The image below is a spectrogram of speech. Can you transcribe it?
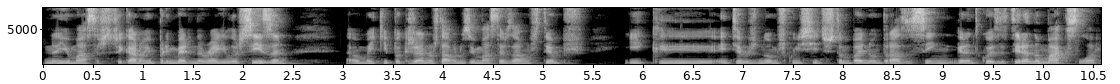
na U-Masters ficaram em primeiro na regular season. É uma equipa que já não estava nos U-Masters há uns tempos e que, em termos de nomes conhecidos, também não traz assim grande coisa, tirando o Maxlor,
